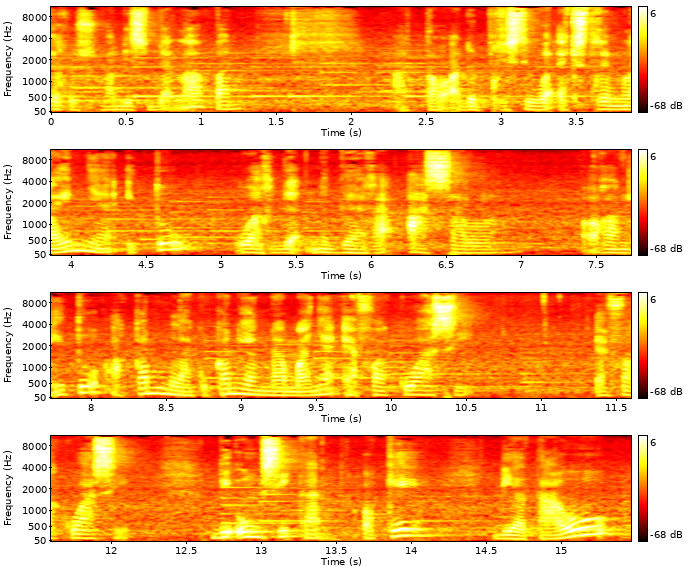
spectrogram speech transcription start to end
kerusuhan di 98, atau ada peristiwa ekstrim lainnya, itu warga negara asal orang itu akan melakukan yang namanya evakuasi. Evakuasi, diungsikan. Oke, dia tahu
